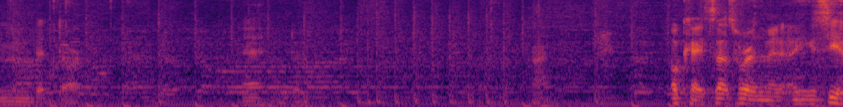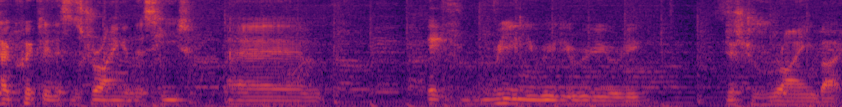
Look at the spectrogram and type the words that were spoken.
Mm, a bit dark. Okay, so that's where at the minute. And you can see how quickly this is drying in this heat. Um, it's really, really, really, really just drying back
